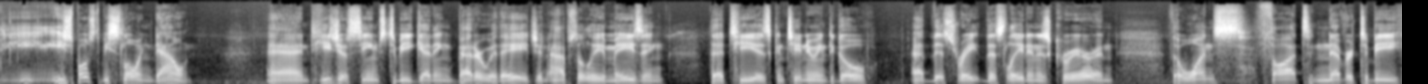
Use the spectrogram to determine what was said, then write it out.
he's supposed to be slowing down and he just seems to be getting better with age and absolutely amazing that he is continuing to go at this rate this late in his career and the once thought never to be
